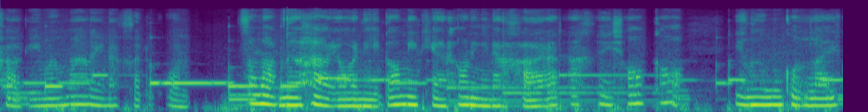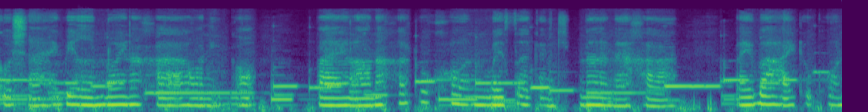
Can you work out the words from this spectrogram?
ข่าวดีมากๆเลยนะคะทุกคนสำหรับเนื้อหาในวันนี้ก็มีเพียงเท่านี้นะคะ ถ้าใครชอบก็อย่าลืมกดไลค์กดแชร์ให้เบลนด้วยนะคะ วันนี้ก็ไปแล้วนะคะ ทุกคนไว้เจอกันคลิปหน้านะคะบ๊ายบายทุกคน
